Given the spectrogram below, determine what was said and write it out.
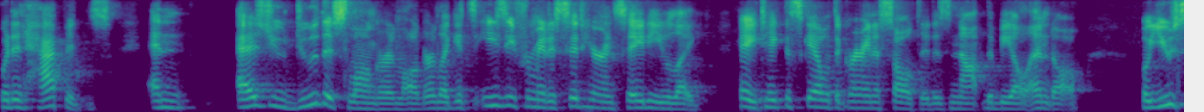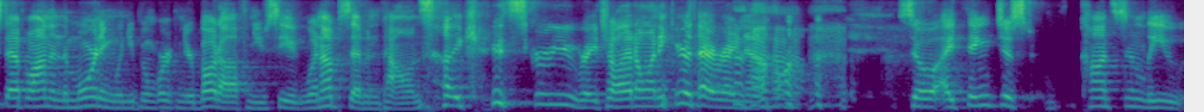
but it happens. And as you do this longer and longer, like it's easy for me to sit here and say to you, like, hey, take the scale with a grain of salt. It is not the be all end all. But you step on in the morning when you've been working your butt off and you see it went up seven pounds. Like, screw you, Rachel. I don't want to hear that right now. so I think just constantly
